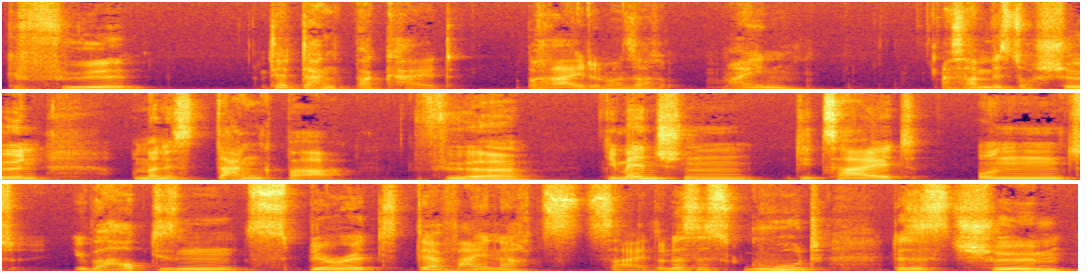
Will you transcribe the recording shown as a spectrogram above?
Gefühl der Dankbarkeit breit und man sagt, mein, das haben wir es doch schön und man ist dankbar für die Menschen, die Zeit und überhaupt diesen Spirit der Weihnachtszeit. Und das ist gut, das ist schön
